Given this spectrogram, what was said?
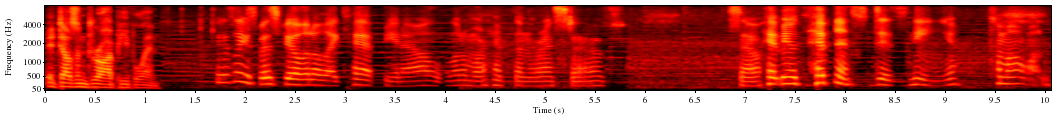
it doesn't draw people in. Feels like it's supposed to be a little like hip, you know, a little more hip than the rest of. So hit me with hipness, Disney. Come on.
